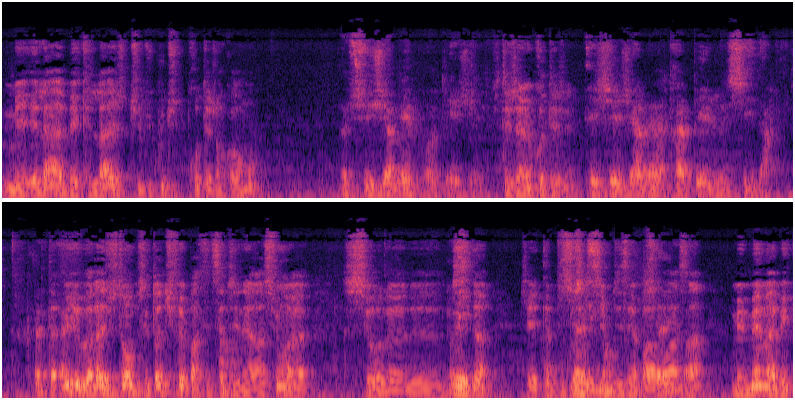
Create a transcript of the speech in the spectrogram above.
Mais là, avec l'âge, tu, du coup, tu te protèges encore moins. Je ne suis jamais protégé. Tu t'es jamais protégé. Et j'ai jamais attrapé le sida. T'as- Oui, voilà, justement, parce que toi, tu fais partie de cette génération euh, sur le, le, le Oui. sida, qui a été beaucoup sensibilisée par rapport à ça. Mais même avec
